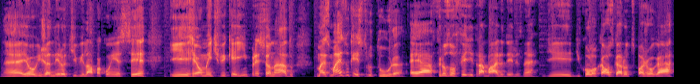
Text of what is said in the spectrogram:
Né? Eu, em janeiro, eu tive lá para conhecer e realmente fiquei impressionado. Mas mais do que a estrutura, é a filosofia de trabalho deles, né? De, de colocar os garotos para jogar.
